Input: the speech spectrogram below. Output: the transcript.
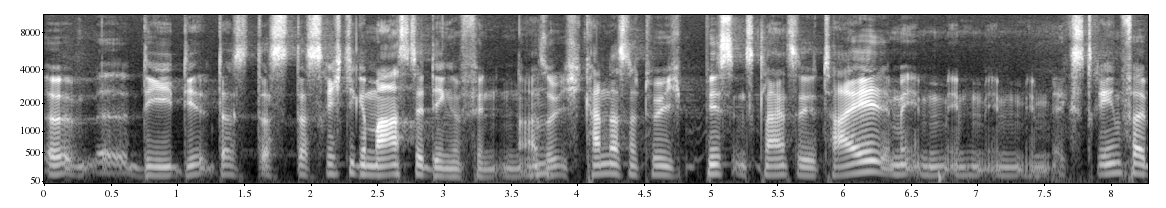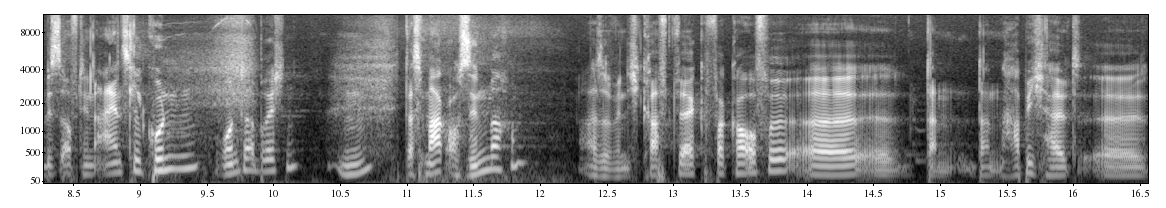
Äh, die, die, das, das, das richtige Maß der Dinge finden. Also mhm. ich kann das natürlich bis ins kleinste Detail, im, im, im, im Extremfall bis auf den Einzelkunden runterbrechen. Mhm. Das mag auch Sinn machen. Also wenn ich Kraftwerke verkaufe, äh, dann, dann habe ich halt äh,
